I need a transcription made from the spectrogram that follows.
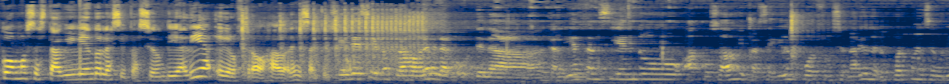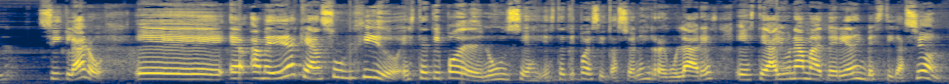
cómo se está viviendo la situación día a día de los trabajadores de San Cristóbal. Es decir, los trabajadores de la, de la alcaldía están siendo acosados y perseguidos por funcionarios de los cuerpos de seguridad. Sí, claro. Eh, a medida que han surgido este tipo de denuncias y este tipo de situaciones irregulares, este, hay una materia de investigación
